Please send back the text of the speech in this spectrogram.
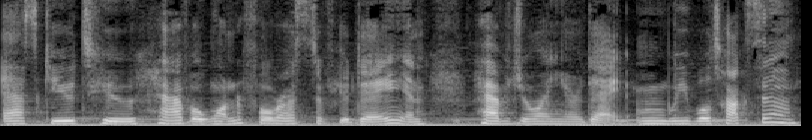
ask you to have a wonderful rest of your day and have joy in your day. We will talk soon.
